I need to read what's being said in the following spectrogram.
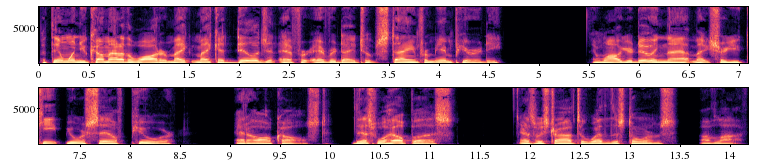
But then when you come out of the water, make, make a diligent effort every day to abstain from impurity. And while you're doing that, make sure you keep yourself pure at all cost. This will help us as we strive to weather the storms of life.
